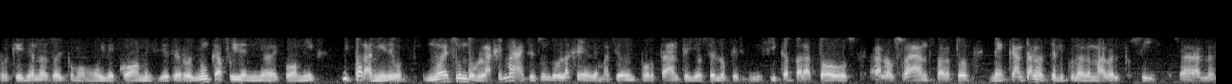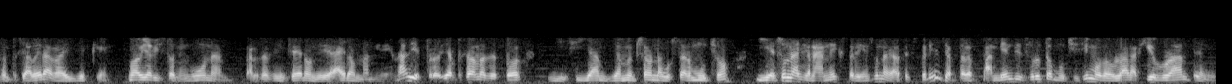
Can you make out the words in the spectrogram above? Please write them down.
porque yo no soy como muy de cómics y ese rol. Nunca fui de niño de cómics. Y para mí, digo, no es un doblaje más, es un doblaje demasiado importante. Yo sé lo que significa para todos, para los fans, para todos. Me encantan las películas de Marvel, pues sí. O sea, las empecé a ver a raíz de que no había visto ninguna, para ser sincero, ni de Iron Man ni de nadie, pero ya empezaron las de Thor y sí, ya, ya me empezaron a gustar mucho. Y es una gran experiencia, una gran experiencia, pero también disfruto muchísimo doblar a Hugh Grant en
